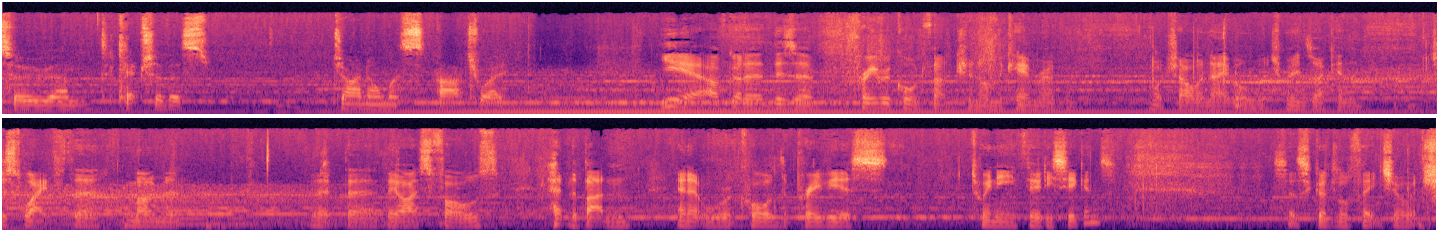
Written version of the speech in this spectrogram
to um, to capture this ginormous archway. Yeah, I've got a. There's a pre-record function on the camera, which I'll enable, which means I can just wait for the moment that the, the ice falls, hit the button, and it will record the previous 20, 30 seconds. So it's a good little feature, which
